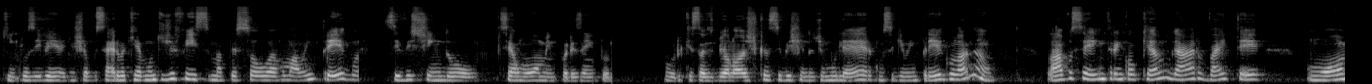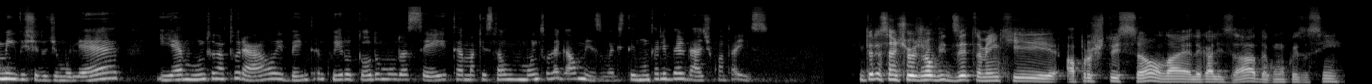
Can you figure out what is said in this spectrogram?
Que inclusive a gente observa que é muito difícil uma pessoa arrumar um emprego se vestindo, se é um homem, por exemplo, por questões biológicas, se vestindo de mulher, conseguir um emprego, lá não. Lá você entra em qualquer lugar, vai ter um homem vestido de mulher e é muito natural e bem tranquilo, todo mundo aceita, é uma questão muito legal mesmo. Eles têm muita liberdade quanto a isso. Interessante, eu já ouvi dizer também que a prostituição lá é legalizada, alguma coisa assim.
